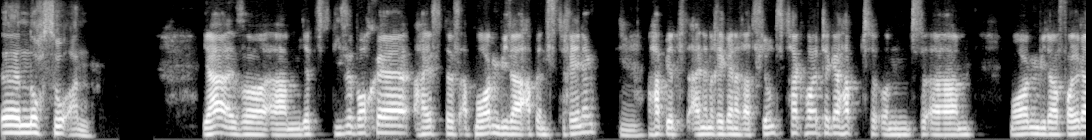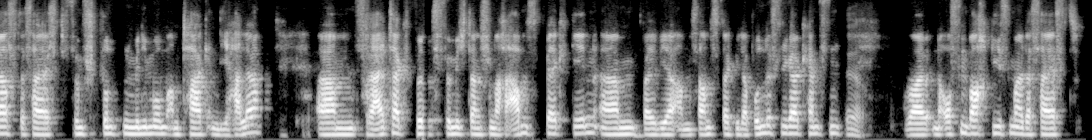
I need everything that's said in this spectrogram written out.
äh, noch so an? Ja, also ähm, jetzt diese Woche heißt es ab morgen wieder ab ins Training. Mhm. Habe jetzt einen Regenerationstag heute gehabt und ähm, morgen wieder Vollgas. Das heißt fünf Stunden Minimum am Tag in die Halle. Ähm, Freitag wird es für mich dann schon nach Abensberg gehen, ähm, weil wir am Samstag wieder Bundesliga kämpfen. Ja. Aber in Offenbach diesmal, das heißt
